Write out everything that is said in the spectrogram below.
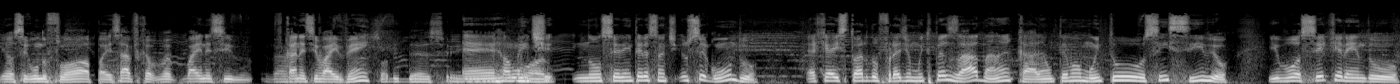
e o segundo flop, aí sabe, fica, vai nesse. ficar nesse vai e vem. Sobe e desce aí. É, realmente não seria interessante. E o segundo é que a história do Fred é muito pesada, né, cara? É um tema muito sensível. E você querendo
